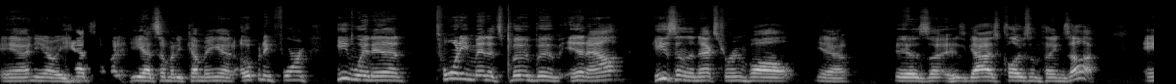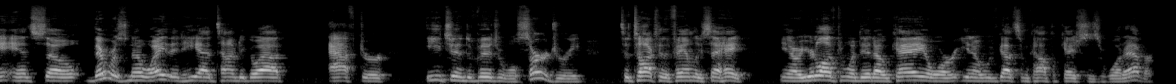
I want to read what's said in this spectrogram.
and you know he had somebody, he had somebody coming in opening for him. He went in twenty minutes, boom boom, in out. He's in the next room while you know his uh, his guys closing things up, and, and so there was no way that he had time to go out after each individual surgery to talk to the family, say, hey, you know, your loved one did okay, or, you know, we've got some complications or whatever.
